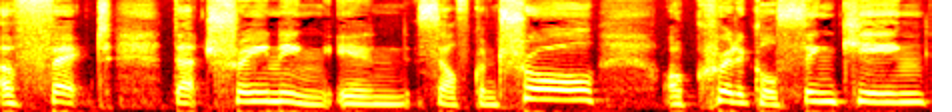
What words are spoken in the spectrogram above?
effect that training in self control or critical thinking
